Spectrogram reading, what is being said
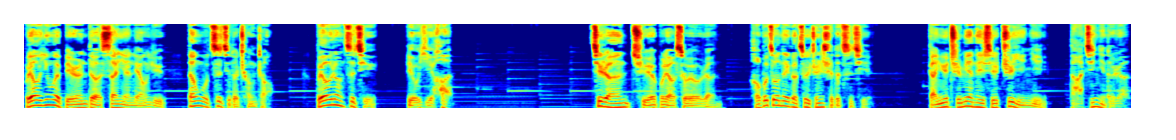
不要因为别人的三言两语耽误自己的成长，不要让自己留遗憾。既然取悦不了所有人。何不做那个最真实的自己，敢于直面那些质疑你、打击你的人，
